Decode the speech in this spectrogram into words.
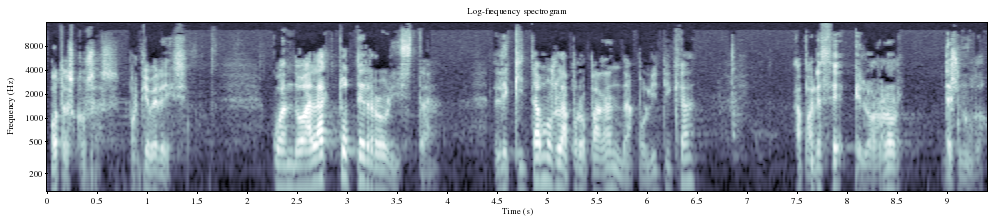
otras cosas, porque veréis, cuando al acto terrorista le quitamos la propaganda política, aparece el horror desnudo.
